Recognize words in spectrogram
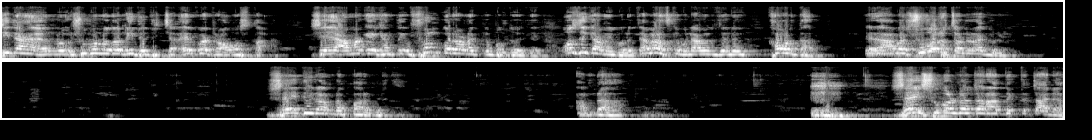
চিটা সুবর্ণচর নিতে দিচ্ছে এরকম একটা অবস্থা। সে আমাকে এখান থেকে ফোন করে অনেককে বলতে হয়েছে, ওসিকে আমি বলেছি, আমি আজকে বলি, আমি খবরদার এরা আবার সুবর্ণচর রাখবে সেই দিন আমরা পার করেছি। আমরা সেই সুবর্ণচর আর দেখতে চাই না।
